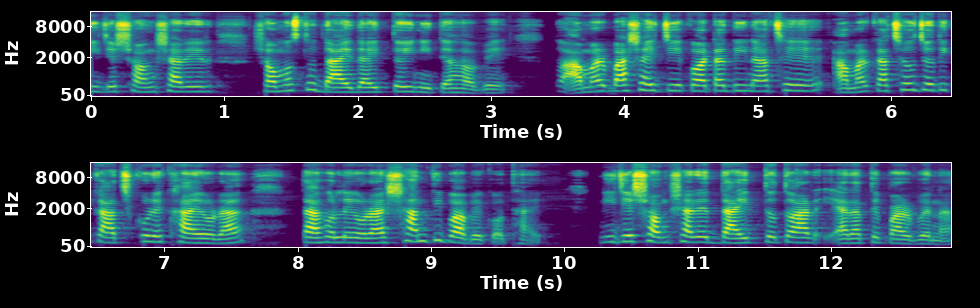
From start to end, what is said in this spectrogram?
নিজের সংসারের সমস্ত দায় দায়িত্বই নিতে হবে। তো আমার বাসায় যে কটা দিন আছে, আমার কাছেও যদি কাজ করে খায় ওরা, তাহলে ওরা শান্তি পাবে কোথায়? নিজের সংসারের দায়িত্ব তো আর এড়াতে পারবে না।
